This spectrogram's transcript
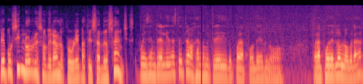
de por sí no resolverán los problemas de Sandra Sánchez. Pues en realidad estoy trabajando mi crédito para poderlo para poderlo lograr.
